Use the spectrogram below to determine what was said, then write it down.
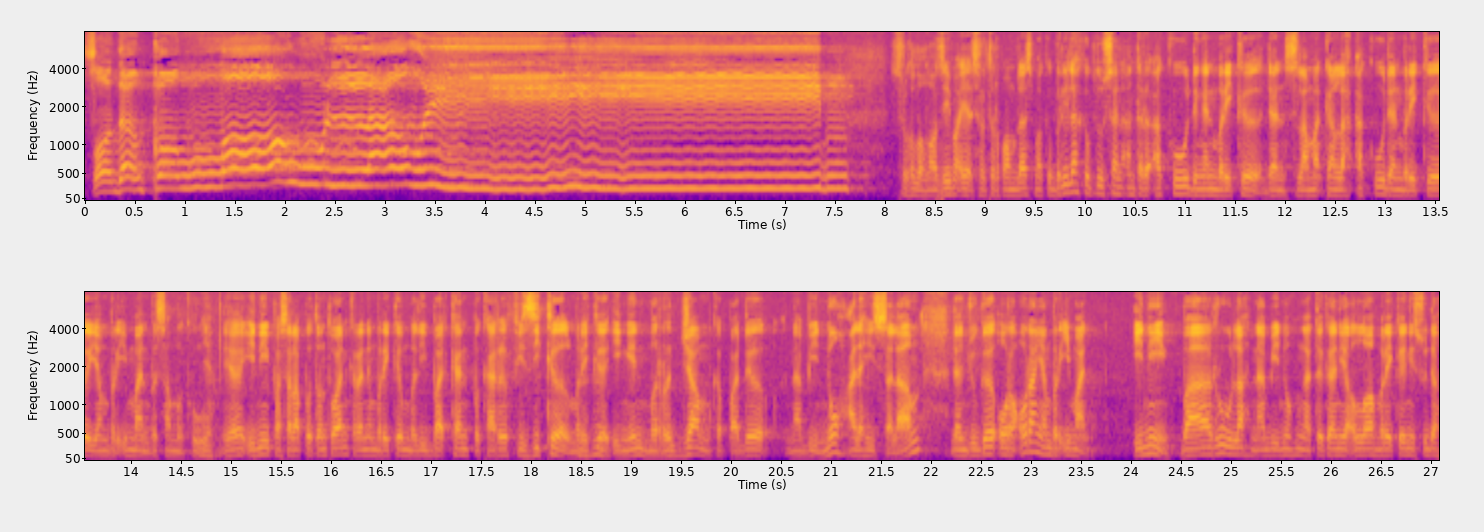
صدق الله Al-Azim ayat 118 maka berilah keputusan antara aku dengan mereka dan selamatkanlah aku dan mereka yang beriman bersamaku. Ya. Ya, ini pasal apa tuan-tuan? Kerana mereka melibatkan perkara fizikal. Mereka mm-hmm. ingin merejam kepada Nabi Nuh alaihi salam dan juga orang-orang yang beriman. Ini barulah Nabi Nuh mengatakan ya Allah mereka ini sudah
